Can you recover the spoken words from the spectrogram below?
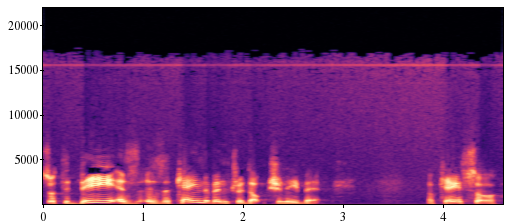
So today is, is a kind of introductory bit. Okay, so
